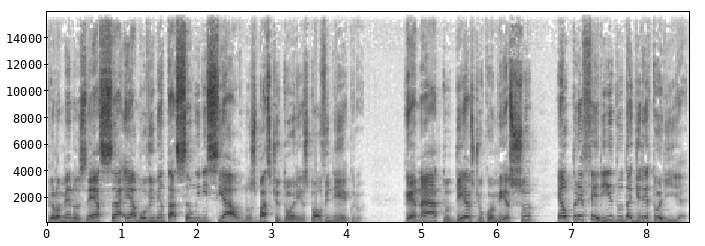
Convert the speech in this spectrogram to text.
Pelo menos essa é a movimentação inicial nos bastidores do Alvinegro. Renato, desde o começo, é o preferido da diretoria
